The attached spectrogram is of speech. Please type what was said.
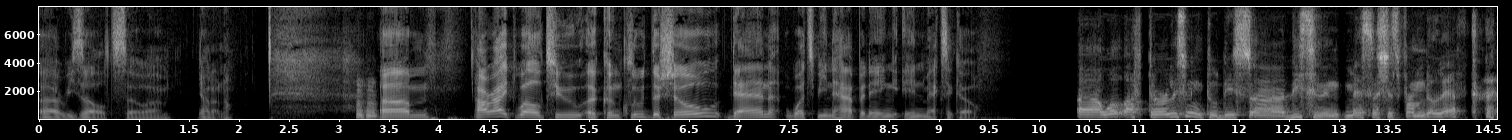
uh, result. So um, I don't know. um, all right. Well, to uh, conclude the show, Dan, what's been happening in Mexico? Uh, well, after listening to these uh, dissident messages from the left, uh,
